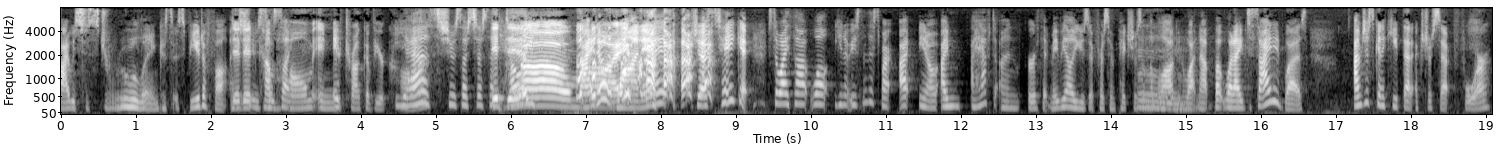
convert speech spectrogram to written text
I was just drooling because it was beautiful. And did she it come just like, home in your it- trunk of your car? Yes, she was just, just like, It did? Oh my! I don't want it. Just take it. So I thought, well, you know, isn't this smart? I, you know, I'm, I have to unearth it. Maybe I'll use it for some pictures on the blog Mm. and whatnot. But what I decided was, I'm just going to keep that extra set for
